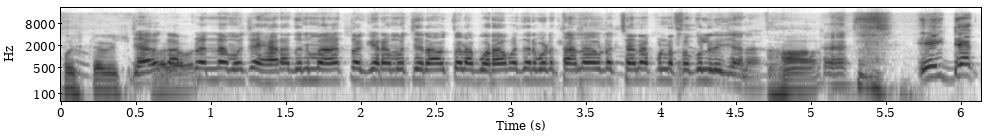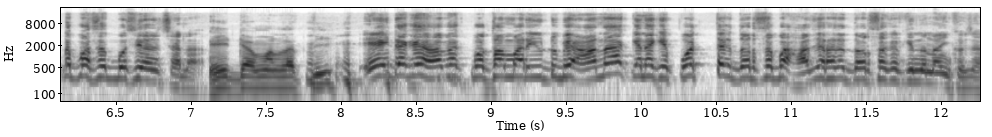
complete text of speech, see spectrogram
পোস্ট অফিস যাই হোক আপনার নাম হচ্ছে হেরাধন মাহাতো গ্রাম হচ্ছে রাউতড়া বড়া বড় থানা ওটা ছানা আপনার সকলেরই জানা। হ্যাঁ। হ্যাঁ, এইটা একটা পাশে বসে আছে ছানা। এইটা আমার লাতি। এইটাকে হবে প্রথমবার ইউটিউবে আনা কেন কি প্রত্যেক দর্শক বা হাজার হাজার দর্শকের কিন্তু নাই খোঁজে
